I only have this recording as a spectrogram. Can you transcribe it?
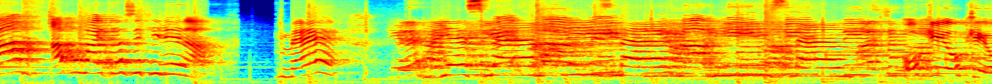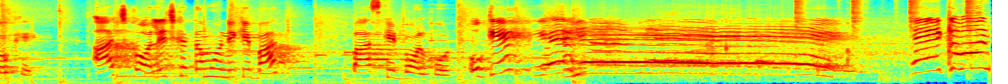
आप हमारी तरफ़ से खेलिए ना। मैं? Yes ma'am please ma'am please ma'am okay okay okay आज कॉलेज खत्म होने के बाद basketball court okay Hey, come on,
